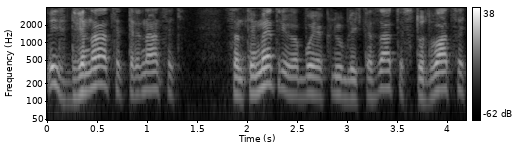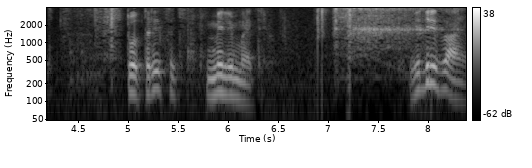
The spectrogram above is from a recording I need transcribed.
десь 12-13 сантиметрів, або, як люблять казати, 120-130 міліметрів. Відрізаємо.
